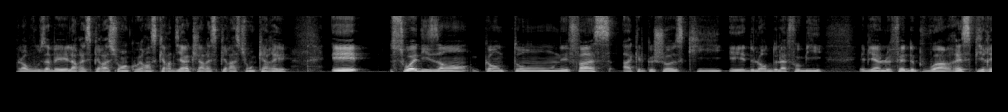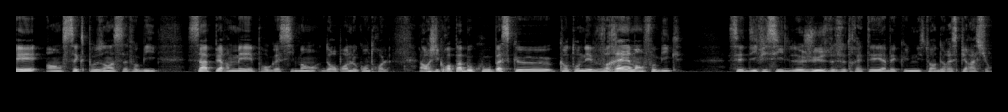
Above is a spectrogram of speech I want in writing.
Alors vous avez la respiration en cohérence cardiaque, la respiration carrée, et soi-disant, quand on est face à quelque chose qui est de l'ordre de la phobie, eh bien, le fait de pouvoir respirer en s'exposant à sa phobie, ça permet progressivement de reprendre le contrôle. Alors, j'y crois pas beaucoup parce que quand on est vraiment phobique, c'est difficile de juste de se traiter avec une histoire de respiration.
